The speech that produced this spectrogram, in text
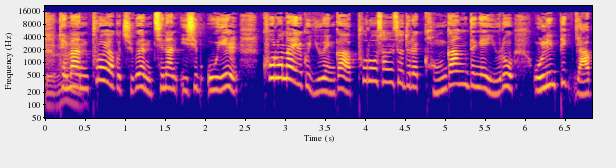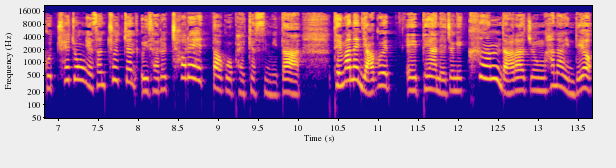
네. 대만 프로야구 측은 지난 25일 코로나19 유행과 프로 선수들의 건강 등의 이유로 올림픽 야구 최종 예선 출전 의사를 철회했다고 밝혔습니다. 대만은 야구에 대한 애정이 큰 나라 중 하나인데요.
